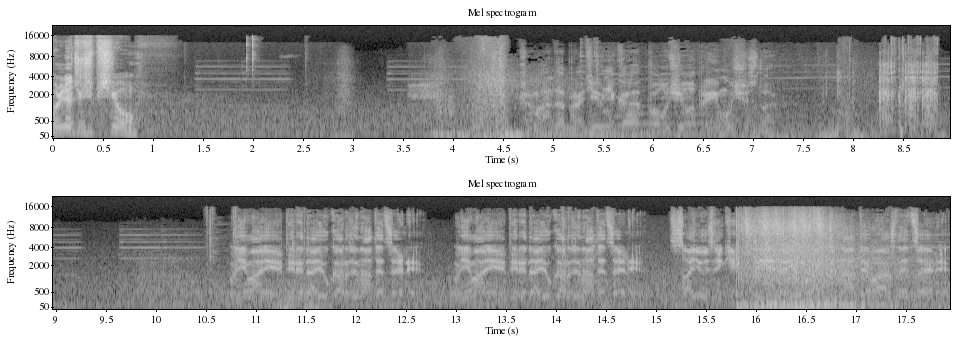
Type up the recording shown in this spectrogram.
돌려주십시오 Команда противника получила преимущество. Внимание, передаю координаты цели. Внимание, передаю координаты цели. Союзники, передаю координаты важной цели.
